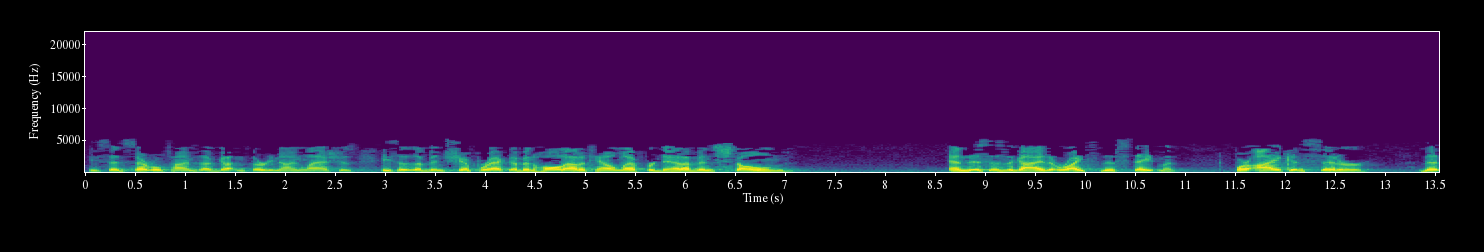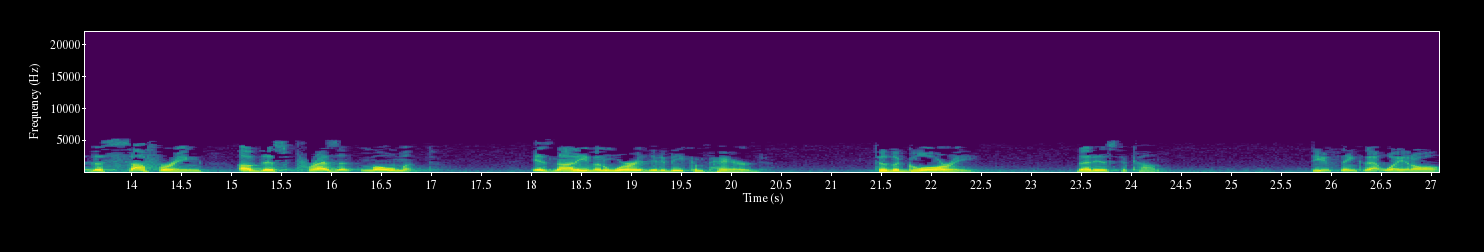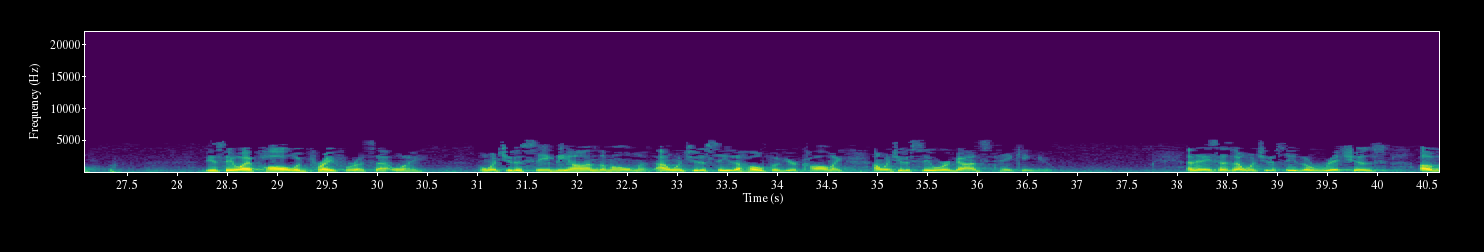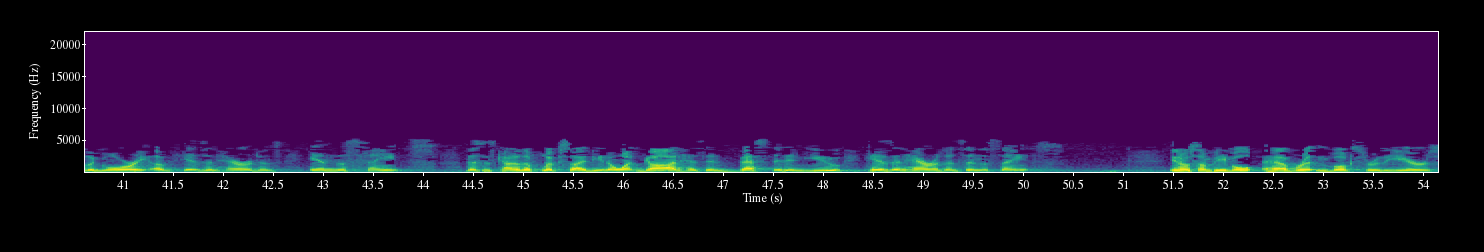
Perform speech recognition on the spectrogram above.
He said several times I've gotten 39 lashes. He says I've been shipwrecked, I've been hauled out of town, left for dead, I've been stoned. And this is the guy that writes this statement. For I consider that the suffering of this present moment is not even worthy to be compared to the glory that is to come. Do you think that way at all? Do you see why Paul would pray for us that way? I want you to see beyond the moment. I want you to see the hope of your calling. I want you to see where God's taking you. And then he says, I want you to see the riches of the glory of his inheritance in the saints. This is kind of the flip side. Do you know what God has invested in you? His inheritance in the saints? You know, some people have written books through the years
